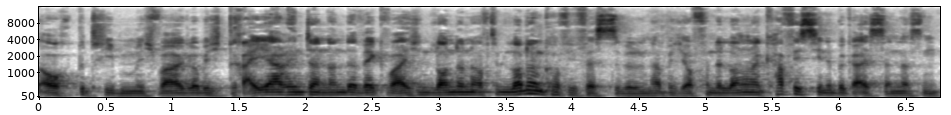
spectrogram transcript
auch betrieben. Ich war, glaube ich, drei Jahre hintereinander weg, war ich in London auf dem London Coffee Festival und habe mich auch von der Londoner Kaffeeszene begeistern lassen.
